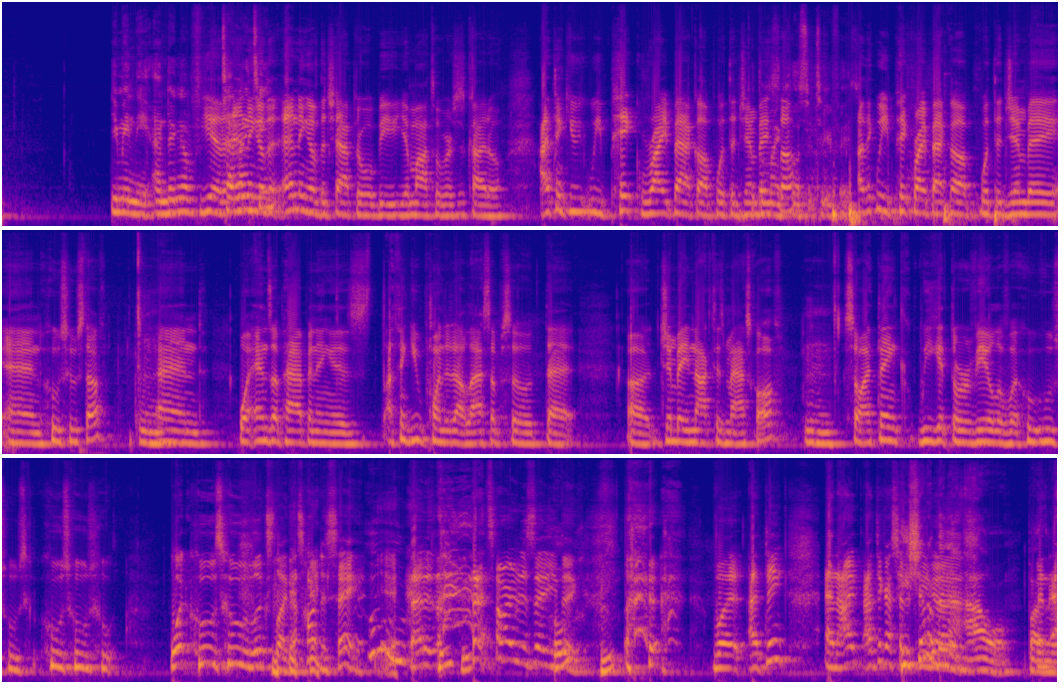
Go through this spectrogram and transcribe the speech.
You mean the ending of Yeah, the ending of the ending of the chapter will be Yamato versus Kaido. I think you we pick right back up with the The Jinbei mic stuff. closer to your face. I think we pick right back up with the Jinbei and Who's Who stuff. Mm-hmm. And what ends up happening is, I think you pointed out last episode that uh, Jinbei knocked his mask off. Mm-hmm. So I think we get the reveal of what who, who's who's who's who's who. What who's who looks like? That's hard to say. That is that's harder to say. You think, but I think, and I, I think I said He should have been an owl, by the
